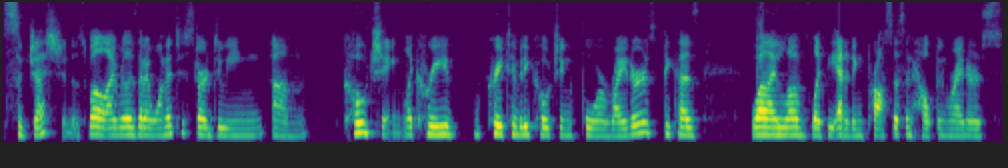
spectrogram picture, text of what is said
suggestion as well i realized that i wanted to start doing um, coaching like create creativity coaching for writers because while I love like the editing process and helping writers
